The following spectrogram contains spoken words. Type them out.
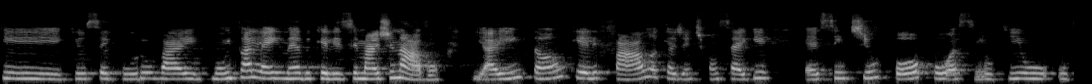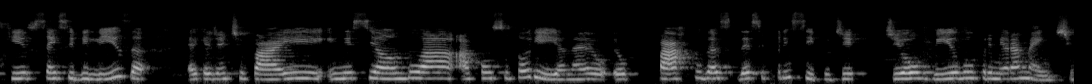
que, que o seguro vai muito além né, do que eles imaginavam. E aí, então, que ele fala que a gente consegue é, sentir um pouco assim o que o, o que sensibiliza é que a gente vai iniciando a, a consultoria, né? Eu, eu parto desse, desse princípio de de ouvi-lo primeiramente.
